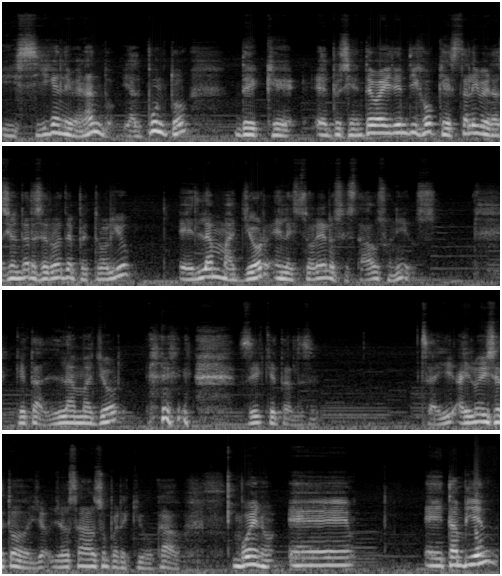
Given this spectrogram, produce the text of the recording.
y siguen liberando. Y al punto de que el presidente Biden dijo que esta liberación de reservas de petróleo es la mayor en la historia de los Estados Unidos. ¿Qué tal? La mayor. sí, ¿qué tal? ahí, ahí, lo dice todo. Yo, yo estaba súper equivocado. Bueno, eh eh, también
